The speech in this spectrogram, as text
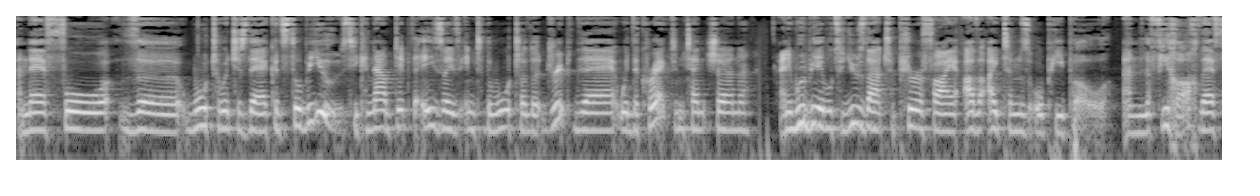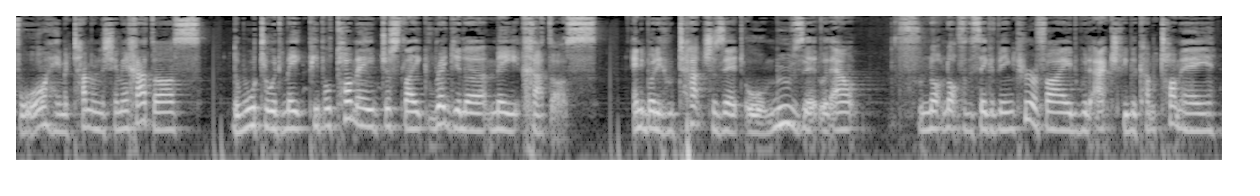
and therefore the water which is there could still be used. He can now dip the Azov into the water that dripped there with the correct intention, and he would be able to use that to purify other items or people. And lefichach, therefore, hematamim the water would make people tome just like regular mechatos. Anybody who touches it or moves it without not not for the sake of being purified would actually become tome,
